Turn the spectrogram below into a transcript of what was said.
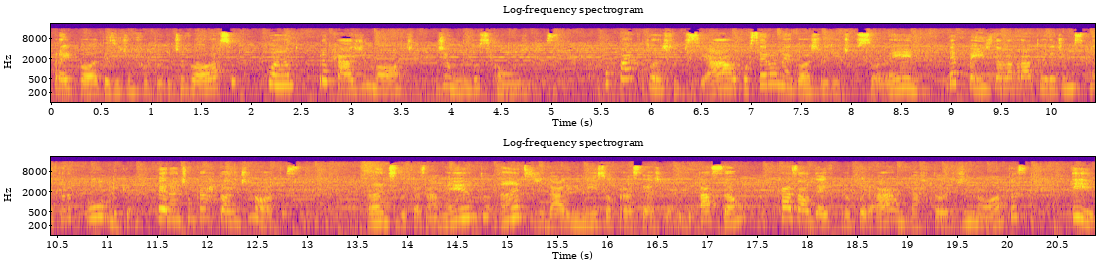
para a hipótese de um futuro divórcio, quanto para o caso de morte de um dos cônjuges. O pacto antinupcial, por ser um negócio jurídico solene, depende da lavratura de uma escritura pública perante um cartório de notas. Antes do casamento, antes de darem início ao processo de habilitação, o casal deve procurar um cartório de notas e,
